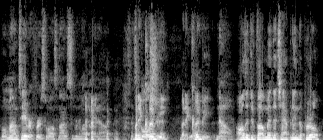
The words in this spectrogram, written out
Well, Mount Tabor, first of all, it's not a super volcano. But it could be but it could be No. all the development that's happening in the pearl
